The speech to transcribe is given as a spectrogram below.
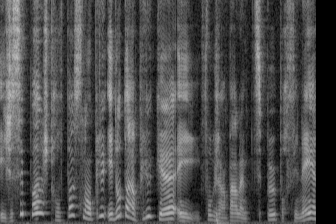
Et je sais pas, je trouve pas ça non plus. Et d'autant plus que, et il faut que j'en parle un petit peu pour finir,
